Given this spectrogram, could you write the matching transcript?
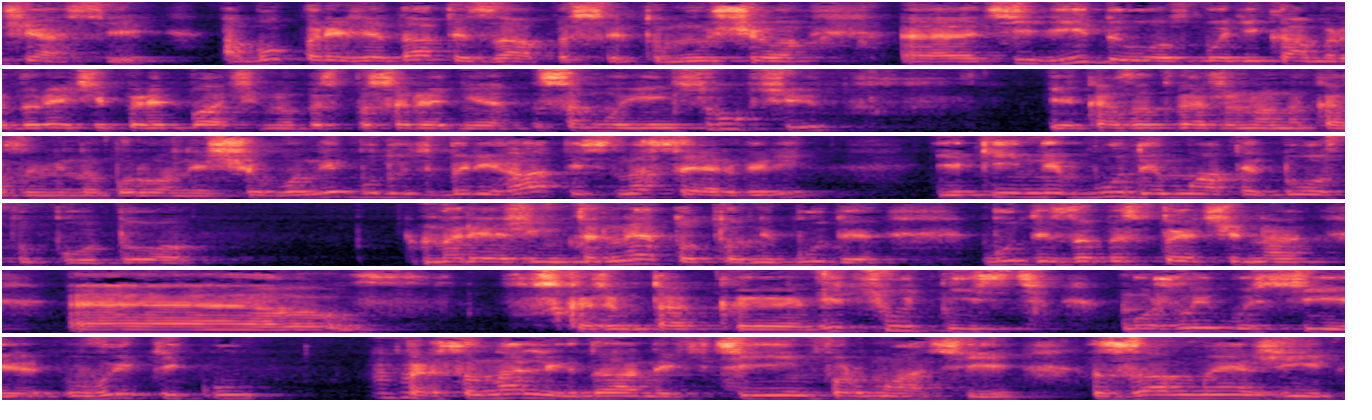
часі або переглядати записи, тому що е, ці відео з бодікамер, до речі, передбачено безпосередньо самою інструкцією, яка затверджена наказом Міноборони, що вони будуть зберігатись на сервері, який не буде мати доступу до мережі інтернету, тобто не буде, буде забезпечена. Е, Скажімо так, е, відсутність можливості витіку персональних даних цієї інформації за межі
